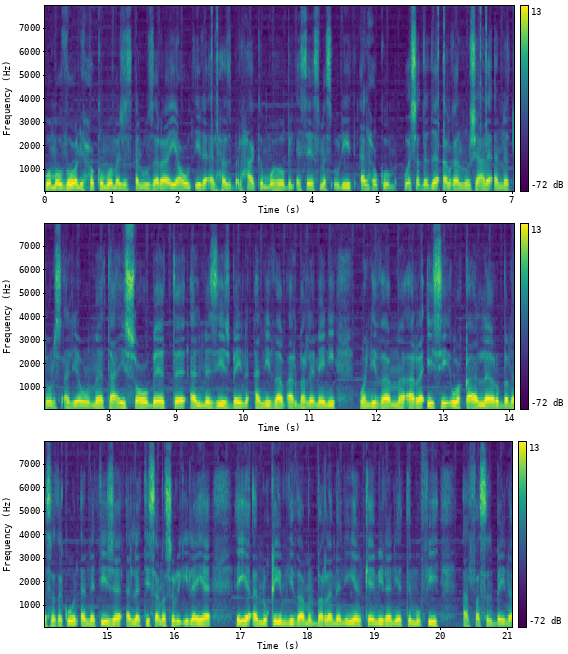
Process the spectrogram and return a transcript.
وموضوع لحكم ومجلس الوزراء يعود إلى الحزب الحاكم وهو بالأساس مسؤولية الحكومة. وشدد الغنوشي على أن تونس اليوم تعيش صعوبات المزيج بين النظام البرلماني والنظام الرئيسي وقال ربما ستكون النتيجة التي سنصل إليها هي أن نقيم نظاما برلمانيا كاملا يتم فيه الفصل بين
